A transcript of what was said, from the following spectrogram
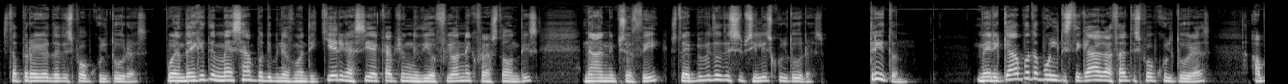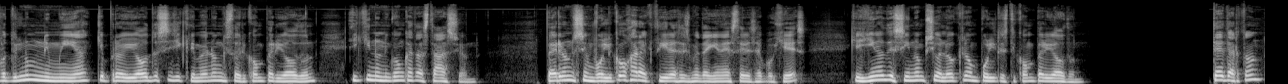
στα προϊόντα της pop κουλτούρας, που ενδέχεται μέσα από την πνευματική εργασία κάποιων ιδιοφιών εκφραστών της να ανυψωθεί στο επίπεδο της υψηλής κουλτούρας. Τρίτον, μερικά από τα πολιτιστικά αγαθά της pop κουλτούρας αποτελούν μνημεία και προϊόντα συγκεκριμένων ιστορικών περιόδων ή κοινωνικών καταστάσεων. Παίρνουν συμβολικό χαρακτήρα στις μεταγενέστερες εποχές και γίνονται σύνοψη ολόκληρων πολιτιστικών περιόδων. Τέταρτον,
